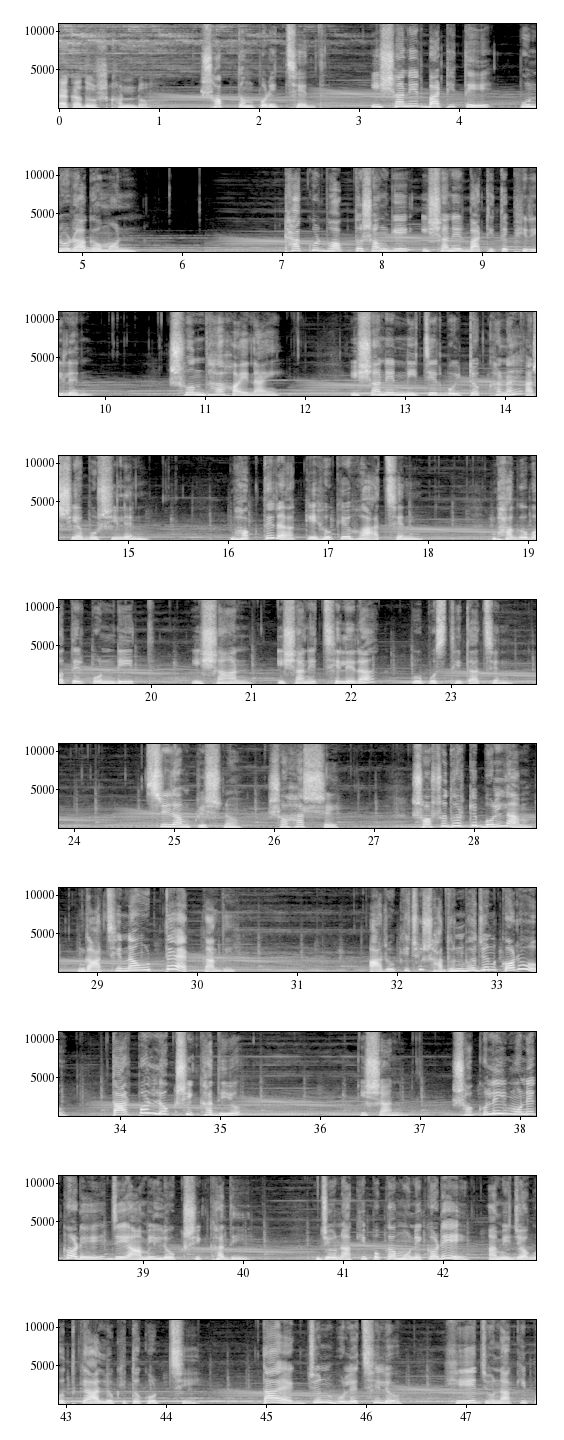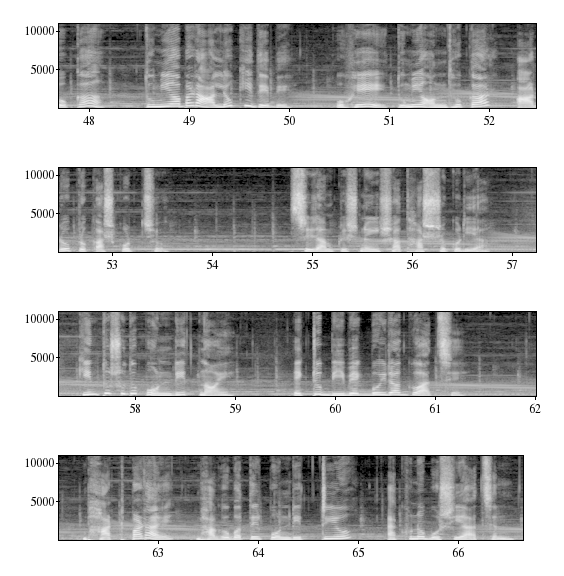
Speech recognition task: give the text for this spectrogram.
একাদশ খণ্ড। সপ্তম পরিচ্ছেদ। ঈশানের বাটিতে পুনরাগমন। ঠাকুর ভক্ত সঙ্গে ঈশানের বাটিতে ফিরিলেন। সন্ধ্যা হয় নাই। ঈশানের নিচের বৈঠকখানায় আসিয়া বসিলেন। ভক্তেরা কেহ কেহ আছেন। ভাগবতের পণ্ডিত, ঈশান, ঈশানের ছেলেরা উপস্থিত আছেন। শ্রীরামকৃষ্ণ সহাস্যে শশধরকে বললাম, গাছে না উঠতে এক কাঁদি। আরও কিছু সাধন ভজন করো, তারপর লোক শিক্ষা দিও। ঈশান, সকলেই মনে করে যে আমি লোক শিক্ষা দিই। জোনাকি পোকা মনে করে, আমি জগৎকে আলোকিত করছি। তা একজন বলেছিল, হে জোনাকি পোকা, তুমি আবার আলো কি দেবে? ও হে তুমি অন্ধকার আরও প্রকাশ করছ। শ্রীরামকৃষ্ণ ঈষৎ হাস্য করিয়া কিন্তু শুধু পণ্ডিত নয়, একটু বিবেক বৈরাগ্য আছে। ভাটপাড়ায় ভাগবতের পণ্ডিতটিও এখনও বসিয়া আছেন।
